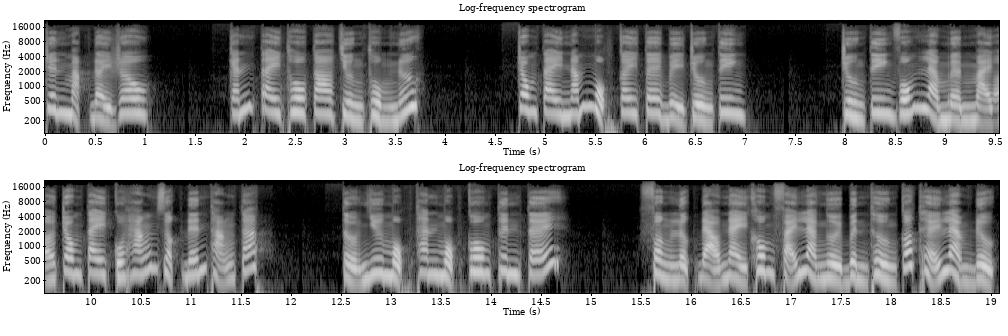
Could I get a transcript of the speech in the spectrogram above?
Trên mặt đầy râu, cánh tay thô to chừng thùng nước. Trong tay nắm một cây tê bì trường tiên. Trường tiên vốn là mềm mại ở trong tay của hắn giật đến thẳng tắp, tựa như một thanh một côn tinh tế. Phần lực đạo này không phải là người bình thường có thể làm được.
